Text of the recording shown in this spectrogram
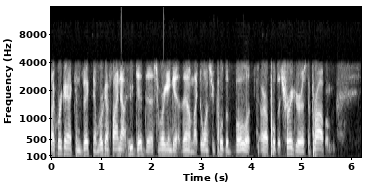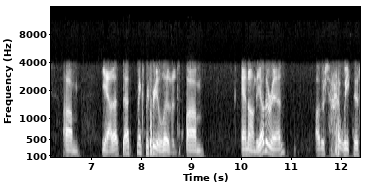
Like we're going to convict them, we're going to find out who did this, and we're going to get them. Like the ones who pulled the bullet or pulled the trigger is the problem um, yeah, that that makes me pretty livid. Um, and on the other end, other side of weakness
